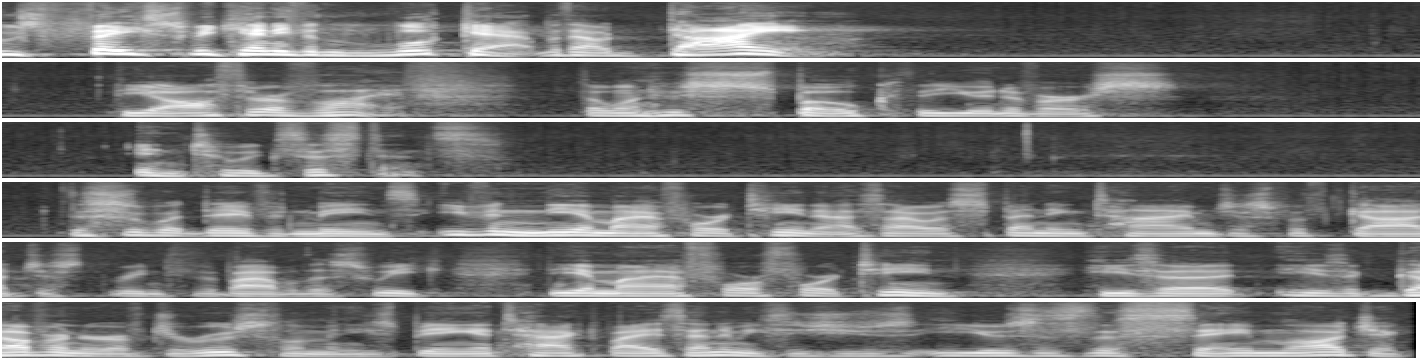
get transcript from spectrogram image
whose face we can't even look at without dying. The author of life, the one who spoke the universe into existence. This is what David means. Even Nehemiah 14, as I was spending time just with God, just reading through the Bible this week, Nehemiah 4.14, he's a, he's a governor of Jerusalem and he's being attacked by his enemies. He uses, he uses this same logic.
